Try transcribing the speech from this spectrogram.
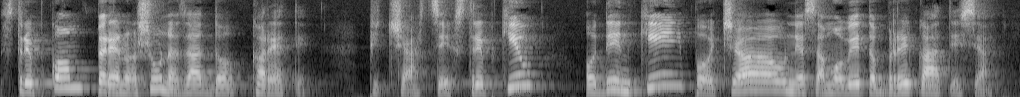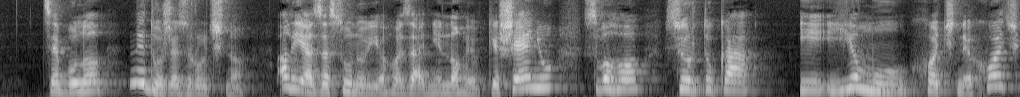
стрибком переношу назад до карети. Під час цих стрибків один кінь почав несамовито брикатися. Це було не дуже зручно, але я засунув його задні ноги в кишеню свого сюртука, і йому, хоч не хоч,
